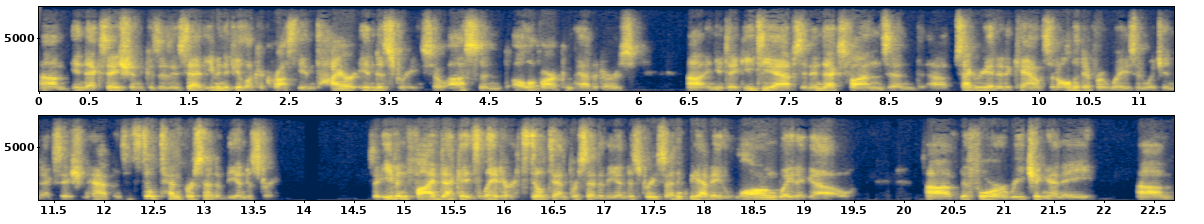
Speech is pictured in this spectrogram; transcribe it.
um, indexation. Because as I said, even if you look across the entire industry, so us and all of our competitors, uh, and you take ETFs and index funds and uh, segregated accounts and all the different ways in which indexation happens, it's still 10% of the industry. So even five decades later, it's still 10% of the industry. So I think we have a long way to go uh, before reaching any um,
